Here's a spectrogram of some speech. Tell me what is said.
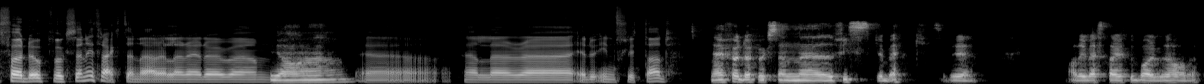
född och uppvuxen i trakten där eller är du, ehm, ja. eh, eller eh, är du inflyttad? Jag är född och uppvuxen i Fiskebäck. Så det, är, ja, det är västra Göteborg vid havet.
